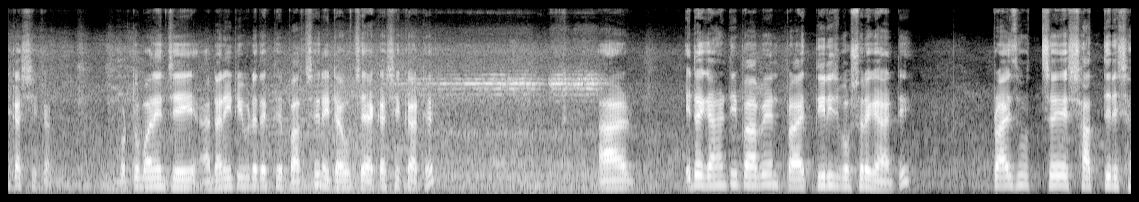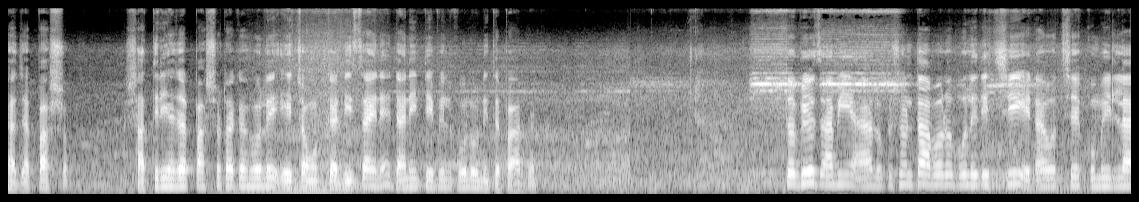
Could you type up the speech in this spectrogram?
একাশি কাঠ। বর্তমানে যে ডাইনিং টেবিলটা দেখতে পাচ্ছেন, এটা হচ্ছে একাশি কাঠের। আর এটা গ্যারান্টি পাবেন প্রায় তিরিশ বছরের গ্যারান্টি। প্রাইস হচ্ছে সাতত্রিশ হাজার পাঁচশো। সাতত্রিশ হাজার পাঁচশো টাকা হলে এই চমৎকার ডিজাইনে ডাইনিং টেবিলগুলো নিতে পারবেন। তো ভিউজ আমি লোকেশনটা আবারও বলে দিচ্ছি, এটা হচ্ছে কুমিল্লা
